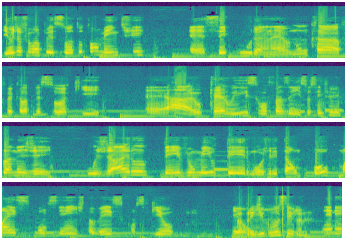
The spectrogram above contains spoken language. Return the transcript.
Eu já fui uma pessoa totalmente é, segura, né? Eu nunca fui aquela pessoa que, é, ah, eu quero isso, vou fazer isso. Eu sempre me planejei. O Jairo teve um meio termo. Hoje ele tá um pouco mais consciente, talvez conseguiu. Eu aprendi com você, cara. É,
